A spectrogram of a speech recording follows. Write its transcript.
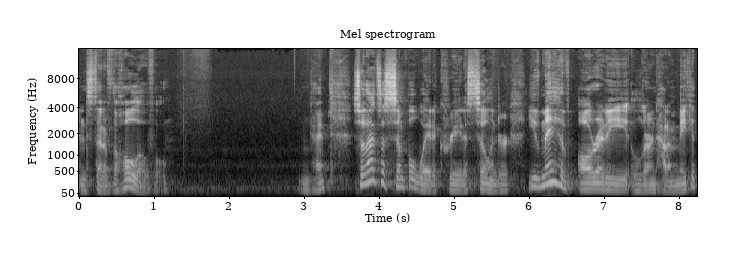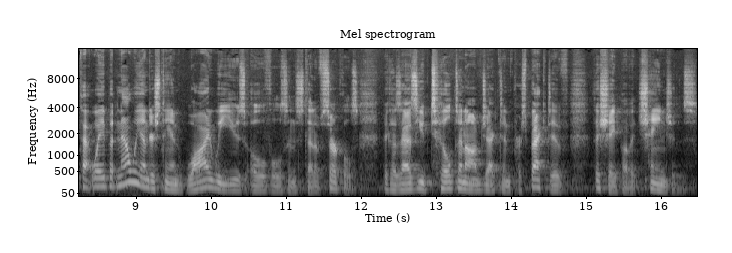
instead of the whole oval. Okay, so that's a simple way to create a cylinder. You may have already learned how to make it that way, but now we understand why we use ovals instead of circles, because as you tilt an object in perspective, the shape of it changes.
